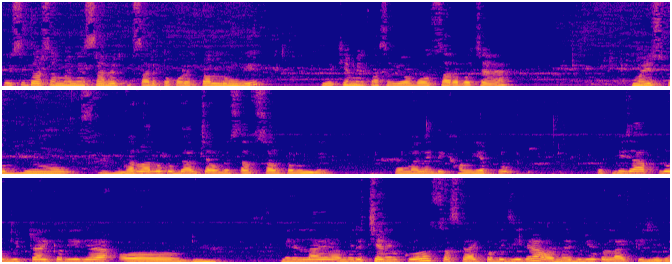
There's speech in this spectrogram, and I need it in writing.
तो इसी तरह से मैंने सारे सारे पकौड़े तल लूँगी। देखिए मेरे पास अभी और बहुत सारा बचा है। मैं इसको घर वालों को दाल चावल के साथ सर्व करूँगी। वो मैंने दिखाऊँगी आपको। तो प्लीज़ आप लोग भी ट्राई करिएगा और मेरे लाइक मेरे चैनल को सब्सक्राइब कर लीजिएगा और मेरे वीडियो को लाइक कीजिएगा।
